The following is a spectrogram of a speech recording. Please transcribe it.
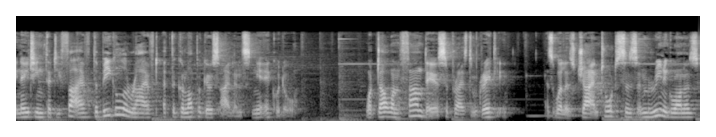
In 1835, the Beagle arrived at the Galapagos Islands near Ecuador. What Darwin found there surprised him greatly. As well as giant tortoises and marine iguanas,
